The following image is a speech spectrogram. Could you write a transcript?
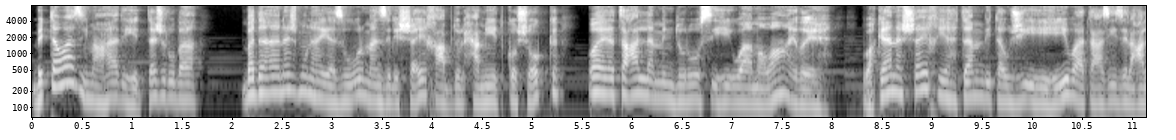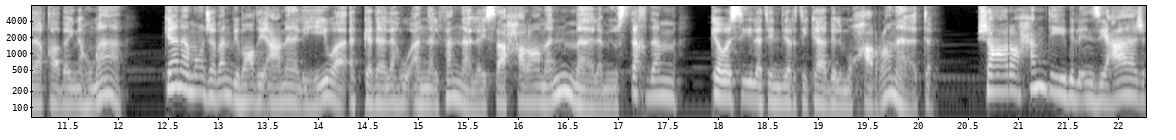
بالتوازي مع هذه التجربة بدأ نجمنا يزور منزل الشيخ عبد الحميد كوشوك ويتعلم من دروسه ومواعظه. وكان الشيخ يهتم بتوجيهه وتعزيز العلاقة بينهما. كان معجبا ببعض أعماله وأكد له أن الفن ليس حراما ما لم يستخدم كوسيلة لارتكاب المحرمات. شعر حمدي بالانزعاج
